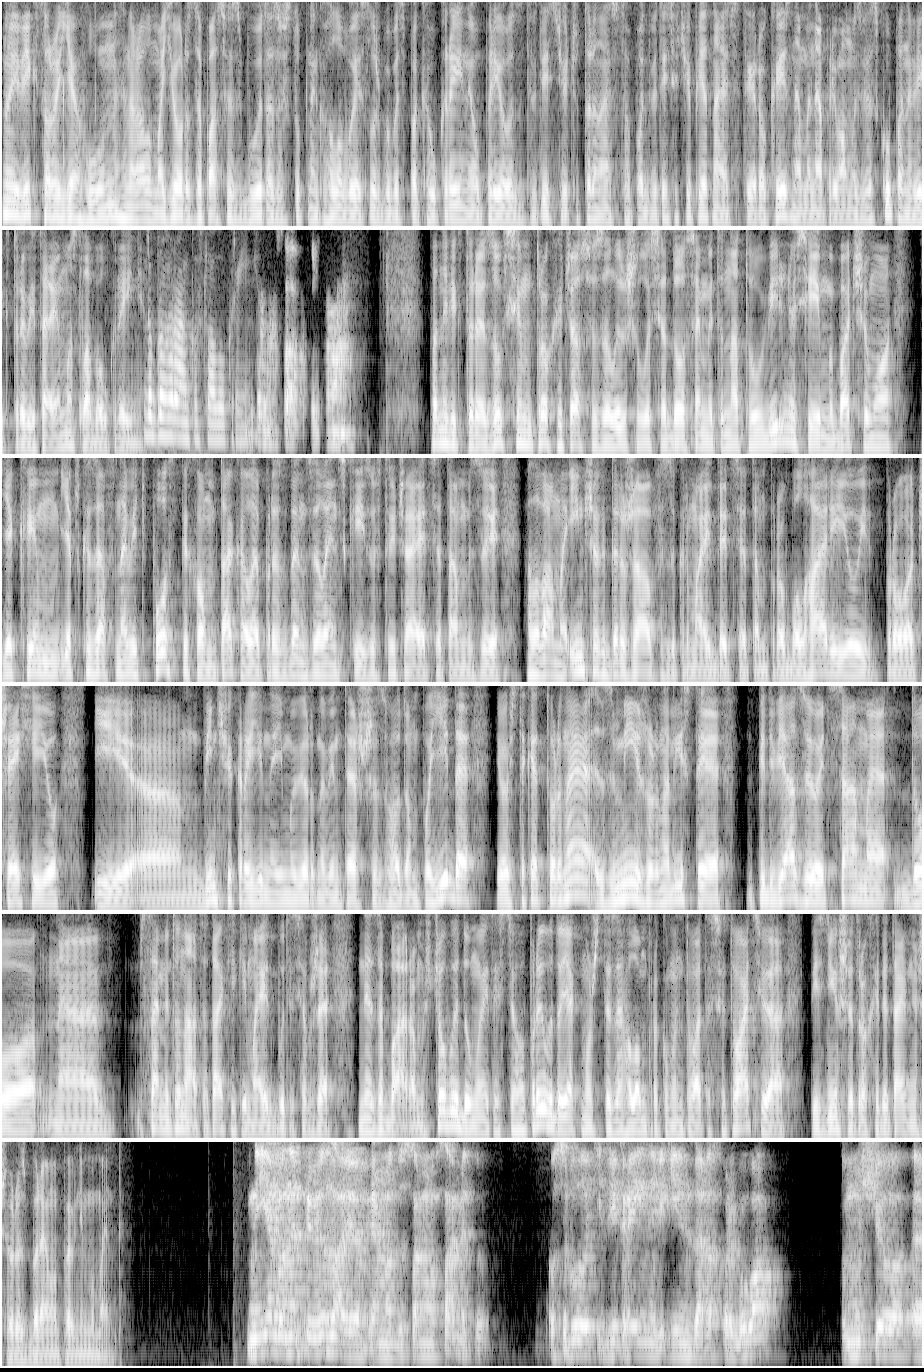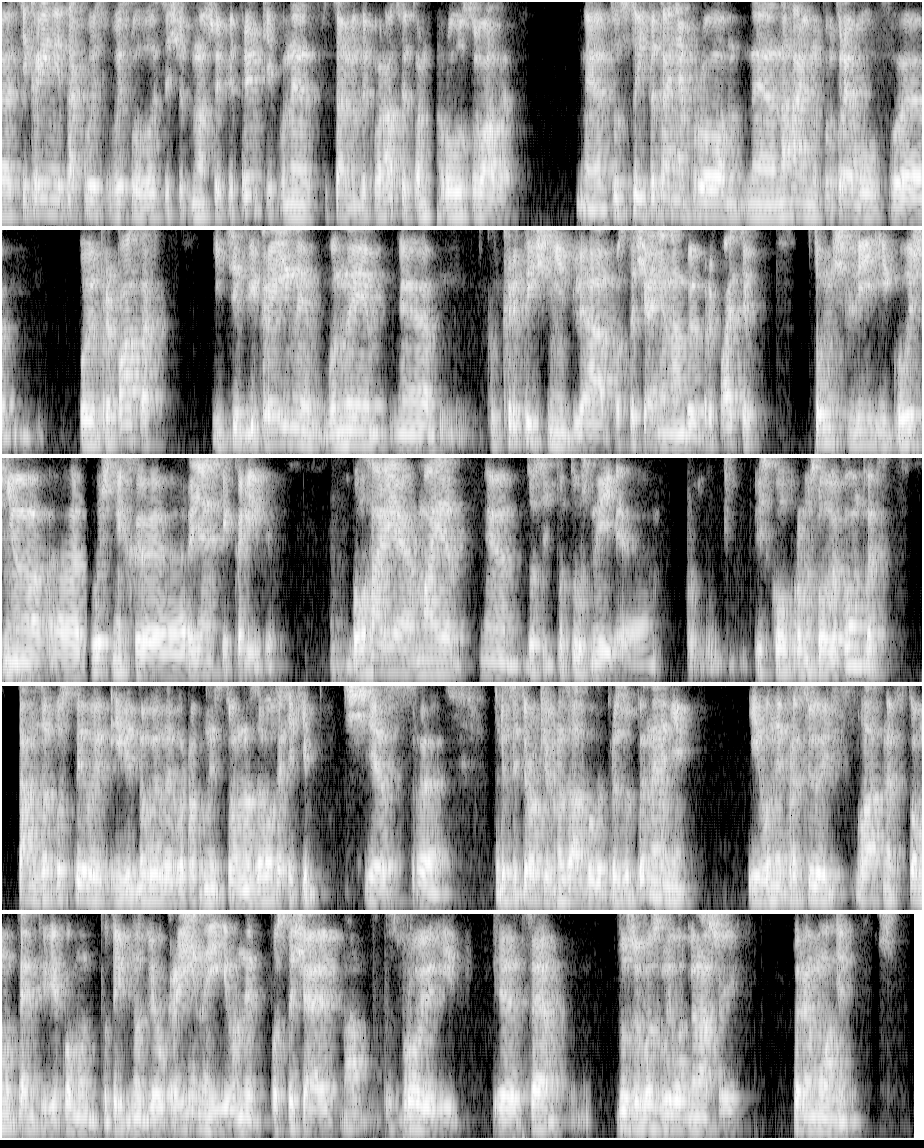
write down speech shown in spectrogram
Ну і Віктор Ягун, генерал-майор запасу СБУ та заступник голови Служби безпеки України у період з 2014 по 2015 роки. З нами на прямому зв'язку. Пане Вікторе, вітаємо. Слава Україні. Доброго ранку, слава Україні. Пане Вікторе, зовсім трохи часу залишилося до саміту НАТО у Вільнюсі, і ми бачимо, яким я б сказав навіть поспіхом, так але президент Зеленський зустрічається там з головами інших держав. Зокрема, йдеться там про Болгарію, про Чехію і е, в інші країни. Ймовірно, він теж згодом поїде. І ось таке турне змі журналісти підв'язують саме до. Е, саміту НАТО, так який має відбутися вже незабаром. Що ви думаєте з цього приводу? Як можете загалом прокоментувати ситуацію? А пізніше трохи детальніше розберемо певні моменти. Ну, я би не прив'язав його прямо до самого саміту, особливо ті дві країни, в які він зараз перебував. Тому що е, ці країни так вис- висловилися щодо нашої підтримки. Вони спеціальну декларацію там проголосували. Е, тут стоїть питання про е, нагальну потребу в е, боєприпасах, і ці дві країни вони е, критичні для постачання нам боєприпасів, в тому числі і колишнього е, колишніх е, радянських калібрів. Болгарія має досить потужний військово-промисловий комплекс. Там запустили і відновили виробництво на заводах, які ще з е, 30 років назад були призупинені. І вони працюють власне в тому темпі, в якому потрібно для України, і вони постачають нам зброю, і е, це дуже важливо для нашої перемоги.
